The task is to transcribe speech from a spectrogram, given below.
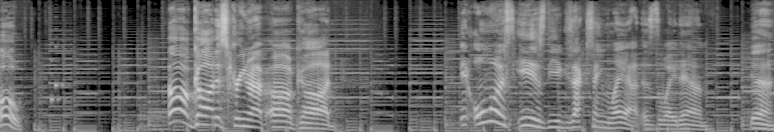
Oh. Oh god, it's screen wrap. Oh god. It almost is the exact same layout as the way down. Yeah.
